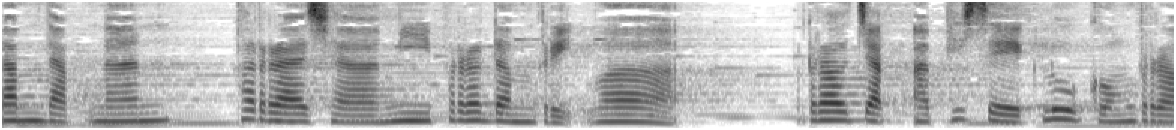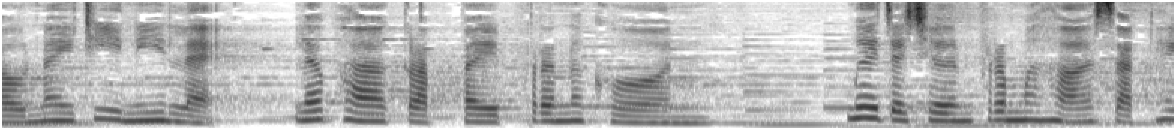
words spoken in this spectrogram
ลำดับนั้น พระราชามีพระดำริว่า เราจักอภิเษกลูกของเราในที่นี้แหละ แล้วพากลับไปพระนคร เมื่อจะเชิญพระมหาสัตว์ให้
